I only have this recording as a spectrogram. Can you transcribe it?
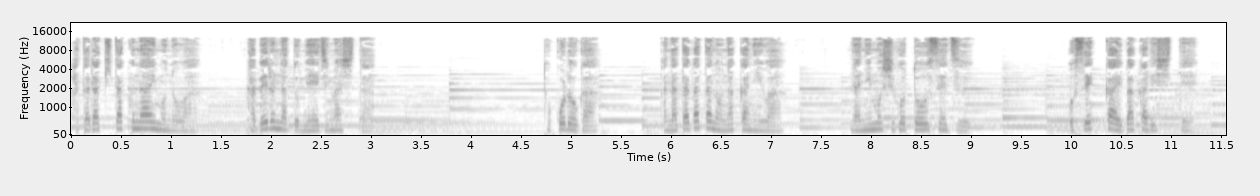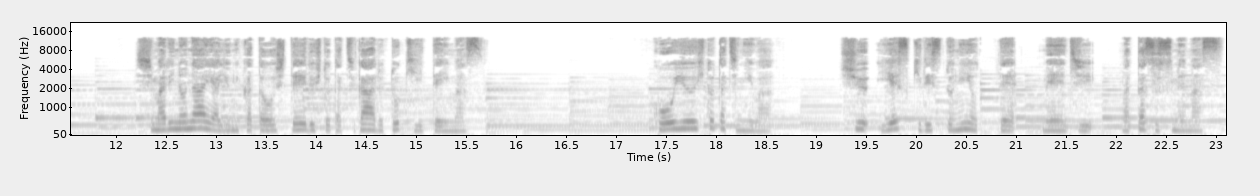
働きたくないものは食べるなと命じました。ところがあなた方の中には何も仕事をせず、おせっかいばかりして、締まりのない歩み方をしている人たちがあると聞いています。こういう人たちには、主イエス・キリストによって命じ、また進めます。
